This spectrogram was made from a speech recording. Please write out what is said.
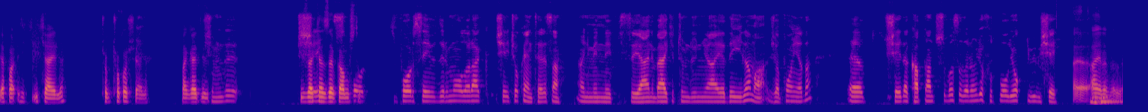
Yapar hi- hikayeyle. Çok çok hoş yani. Ben gayet iz- Şimdi İzlerken zevk almıştım. Spor, spor sevdirme olarak şey çok enteresan. Animenin etkisi. Yani belki tüm dünyaya değil ama Japonya'da e, şeyde Kaptan Tsubasa'dan önce futbol yok gibi bir şey. Ee, aynen öyle.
